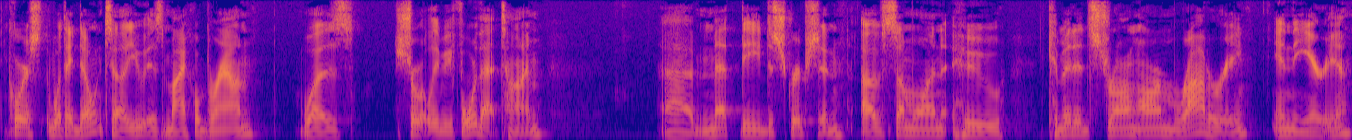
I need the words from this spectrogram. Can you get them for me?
Of course, what they don't tell you is Michael Brown was shortly before that time uh, met the description of someone who committed strong arm robbery in the area.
